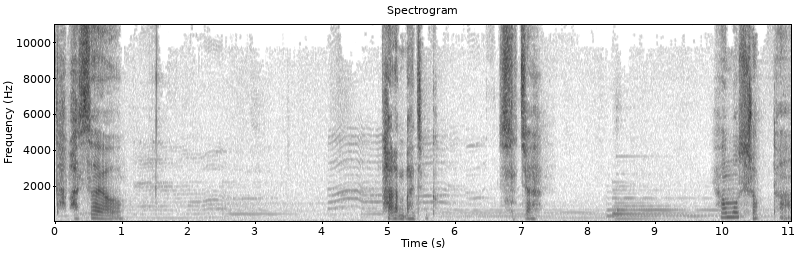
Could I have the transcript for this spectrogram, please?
다 봤어요. 바람 맞은 거. 진짜 혐오스럽다.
